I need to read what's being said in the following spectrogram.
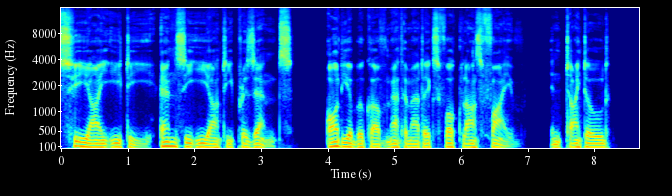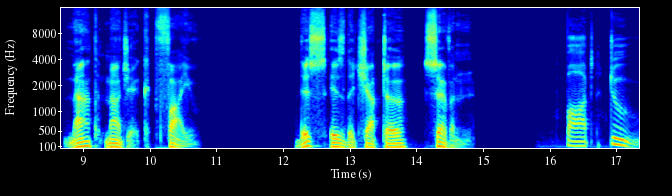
CIET NCERT presents Audiobook of Mathematics for Class 5 entitled Math Magic 5. This is the chapter 7. Part 2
